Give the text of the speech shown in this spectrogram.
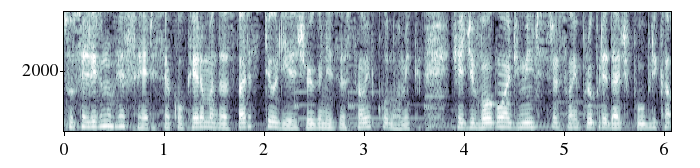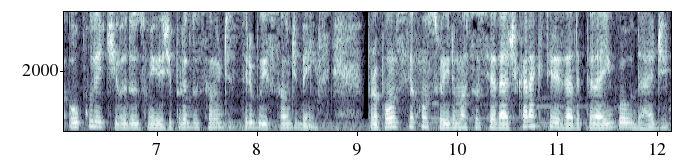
Socialismo refere-se a qualquer uma das várias teorias de organização econômica que advogam a administração e propriedade pública ou coletiva dos meios de produção e distribuição de bens, propondo-se a construir uma sociedade caracterizada pela igualdade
